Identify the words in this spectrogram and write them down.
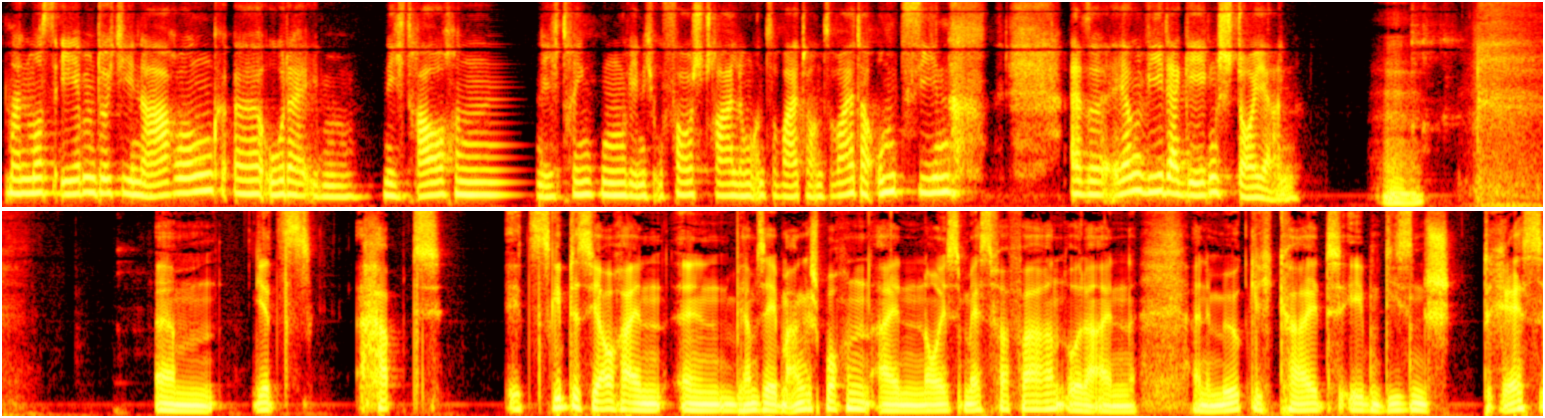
man muss eben durch die Nahrung äh, oder eben nicht rauchen, nicht trinken, wenig UV-Strahlung und so weiter und so weiter umziehen. Also irgendwie dagegen steuern. Hm. Ähm, jetzt habt, jetzt gibt es ja auch ein, ein, wir haben es ja eben angesprochen, ein neues Messverfahren oder ein, eine Möglichkeit, eben diesen Stress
